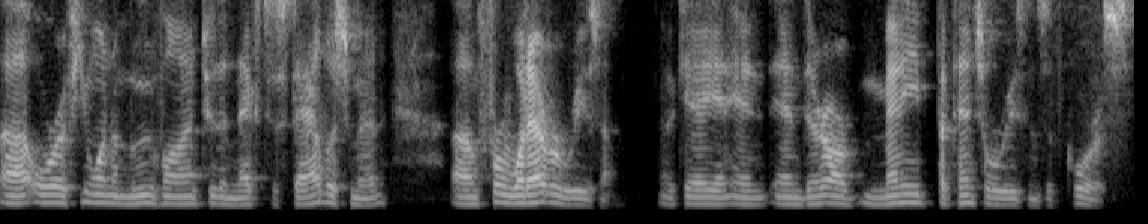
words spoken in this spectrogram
uh, or if you want to move on to the next establishment um, for whatever reason. Okay, and, and and there are many potential reasons, of course,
